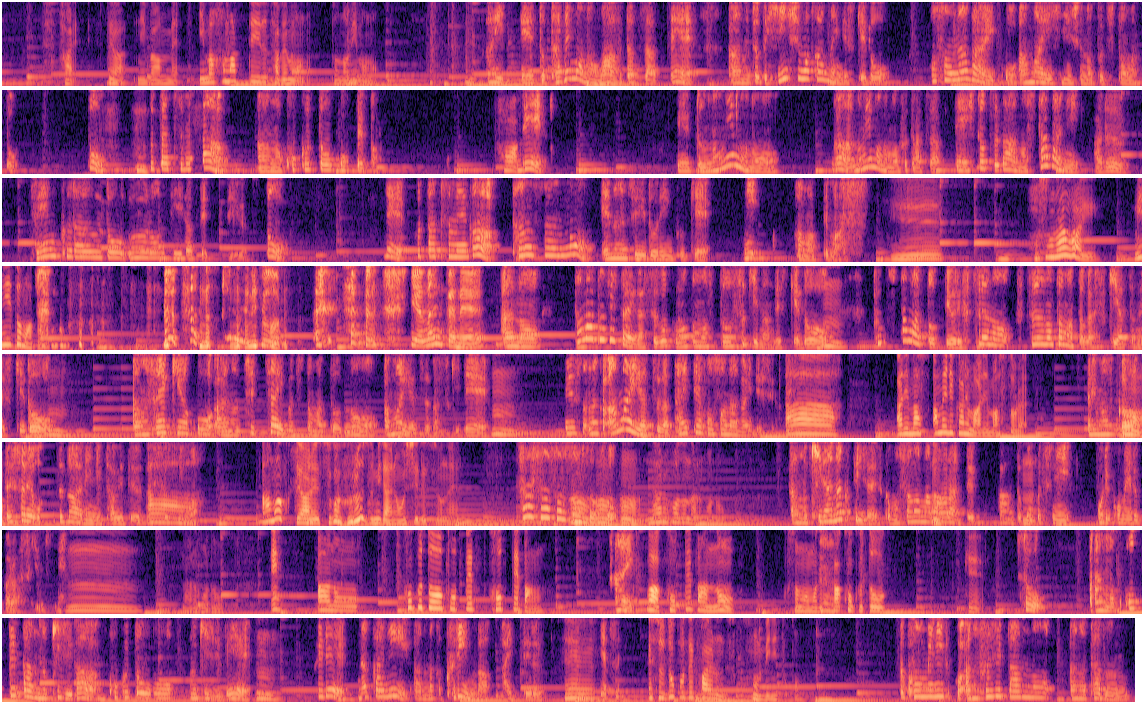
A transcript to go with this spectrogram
はい。では2番目。今ハマっている食べ物と飲み物。はい、えっ、と食べ物は2つあって、あのちょっと品種わかんないんですけど、細長いこう甘い品種のプチトマトと、うん2つ目があの黒糖コッペパンはい。で、えっ、と飲み物が飲み物も2つあって、1つがあのスタバにあるゼンクラウドウーロンティーラテっていうやつと、で、2つ目が炭酸のエナジードリンク系にハマってます。へえ。細長い？ミニトマト？な、何それ？いや、なんかね、あの、トマト自体がすごくもともと好きなんですけど、うん。プチトマトっていうより普通の、普通のトマトが好きやったんですけど、うん。あの、最近はこう、あの、ちっちゃいプチトマトの甘いやつが好きで、うん。で、そなんか甘いやつが大抵細長いんですよ。ああ、あります。アメリカにもあります、それ。ありますか、うん私それおつ代わりに食べてるんですよ、あ今。甘くてあれ、すごいフルーツみたいに美味しいですよね。そうそうそうそうそうそう。んうんうんなるほど、なるほど。あの、切らなくていいじゃないですか。もうそのまま洗って、ガンとこううん口に放り込めるから好きですねう。ーん。なるほど。え、あの、黒糖ポッペ、コッペパン？はい。はコッペパンのそのままですか、黒糖系。そう。あの、コッペパンの生地が黒糖の生地で、うん。それで中に、あの、なんかクリームが入ってる。やつ。え、それどこで買えるんですか？コンビニとか？コンビニとか、あの、フジパンの、あの、多分、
